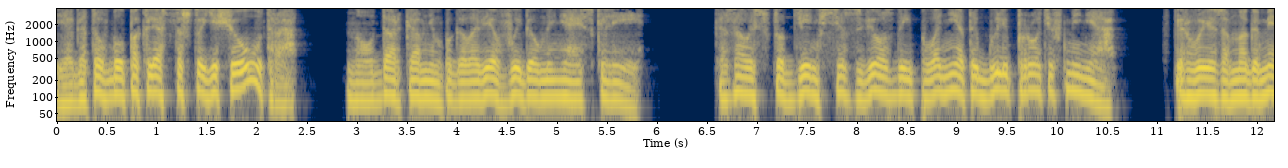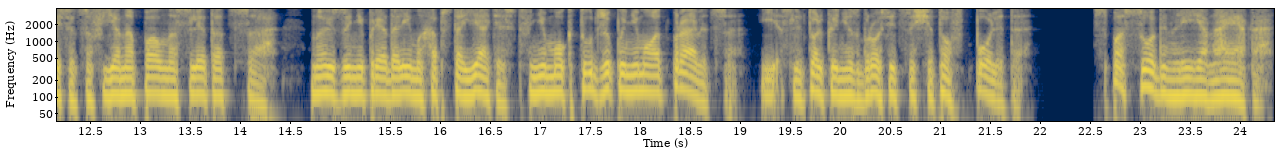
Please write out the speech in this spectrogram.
Я готов был поклясться, что еще утро, но удар камнем по голове выбил меня из колеи. Казалось, в тот день все звезды и планеты были против меня. Впервые за много месяцев я напал на след отца — но из-за непреодолимых обстоятельств не мог тут же по нему отправиться, если только не сбросить со счетов Полита. Способен ли я на это?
